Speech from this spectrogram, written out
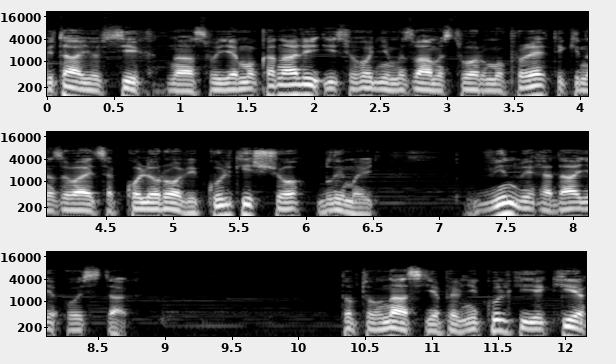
Вітаю всіх на своєму каналі, і сьогодні ми з вами створимо проєкт, який називається Кольорові кульки, що блимають. Він виглядає ось так. Тобто, у нас є певні кульки, які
